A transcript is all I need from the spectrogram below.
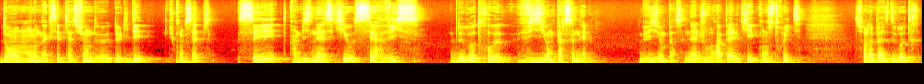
dans mon acceptation de, l'idée, du concept, c'est un business qui est au service de votre vision personnelle. Vision personnelle, je vous le rappelle, qui est construite sur la base de votre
